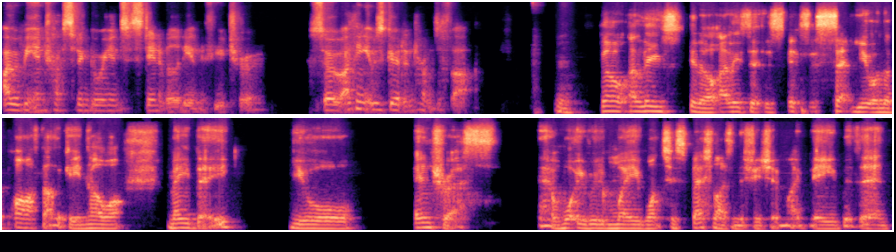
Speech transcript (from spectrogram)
I would be interested in going into sustainability in the future. So I think it was good in terms of that. No, at least you know. At least it's it's set you on the path that okay, you know what? Maybe your interests and what you really may want to specialize in the future might be within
